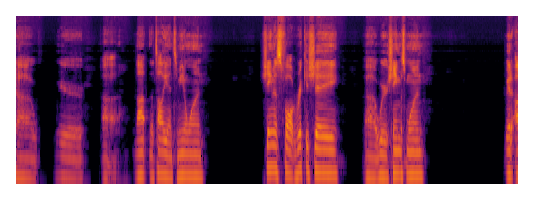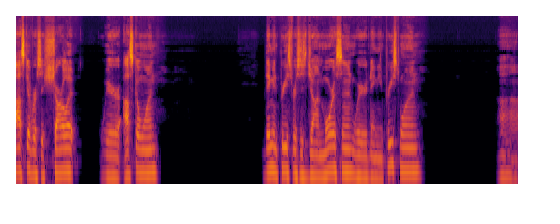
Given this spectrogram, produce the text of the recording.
uh, where uh, not Natalya and Tamina won. Sheamus fought Ricochet, uh, where Sheamus won. We had Asuka versus Charlotte, where Asuka won. Damian Priest versus John Morrison, where Damian Priest won. Uh,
